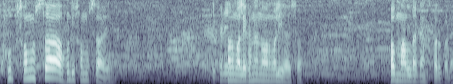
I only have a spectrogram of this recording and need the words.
খুব সমস্যা মোটামুটি সমস্যা হয়। এখানে নর্মাল এখানে নর্মালি হয় সব। সব মালদা ট্রান্সফার করে।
